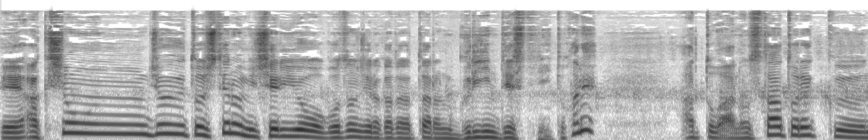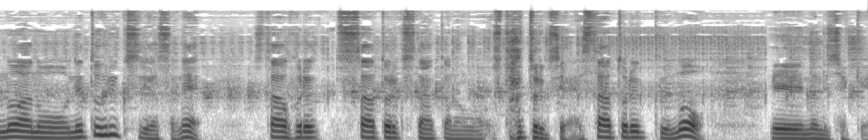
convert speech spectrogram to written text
えー、アクション女優としてのミシェル・ヨーをご存知の方だったらあのグリーン・デスティニーとかね。あとはあのスター・トレックのあのネットフリックスでやったね。スターフレスター・トレックスなんかのスター・トレックスじゃないスター・トレックの、えー、何でしたっけ？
